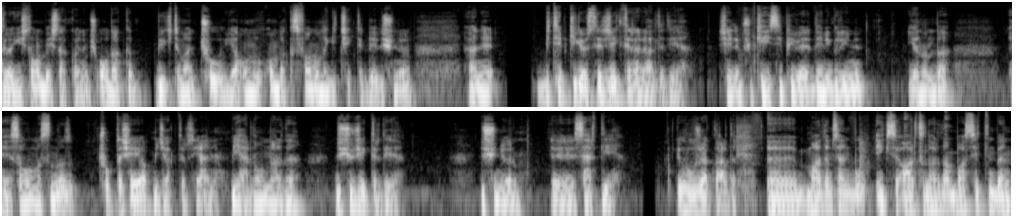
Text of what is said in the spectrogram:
Dragic de 15 dakika oynamış. O dakika büyük ihtimal çoğu ya onu 10 dakikası falan ona gidecektir diye düşünüyorum. Yani bir tepki gösterecektir herhalde diye. Şey dedim çünkü KCP ve Danny Green'in yanında e, savunmasında çok da şey yapmayacaktır. Yani bir yerde onlar da düşürecektir diye düşünüyorum e, sertliği. Yorulacaklardır. E, madem sen bu eksi artılardan bahsettin ben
